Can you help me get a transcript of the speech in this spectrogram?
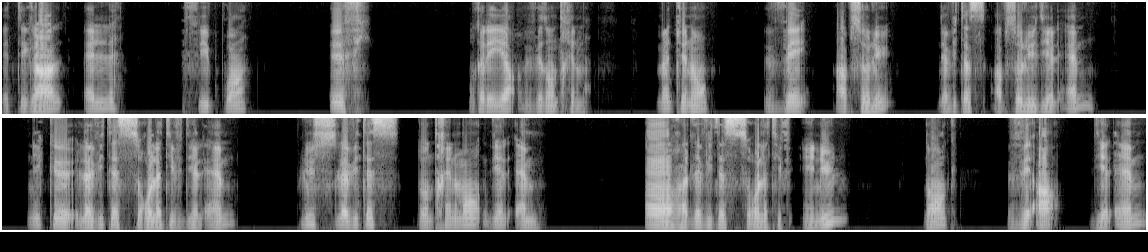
est égal L phi point E phi. Donc, il y a V d'entraînement. Maintenant, V absolu, la vitesse absolue d'ILM, n'est que la vitesse relative d'ILM plus la vitesse d'entraînement d'ILM. Or, la vitesse relative est nulle. Donc, VA d'ILM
